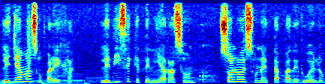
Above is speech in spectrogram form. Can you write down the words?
Le llama a su pareja, le dice que tenía razón, solo es una etapa de duelo,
